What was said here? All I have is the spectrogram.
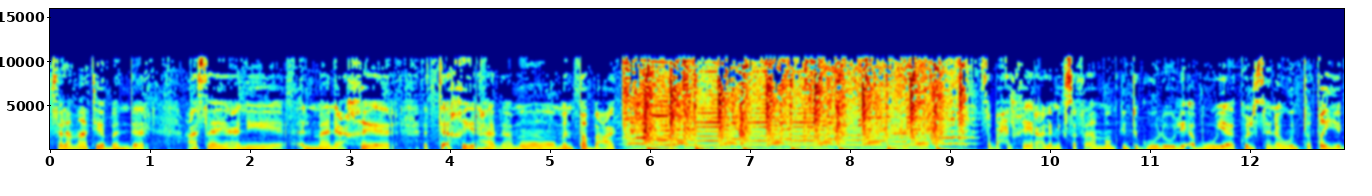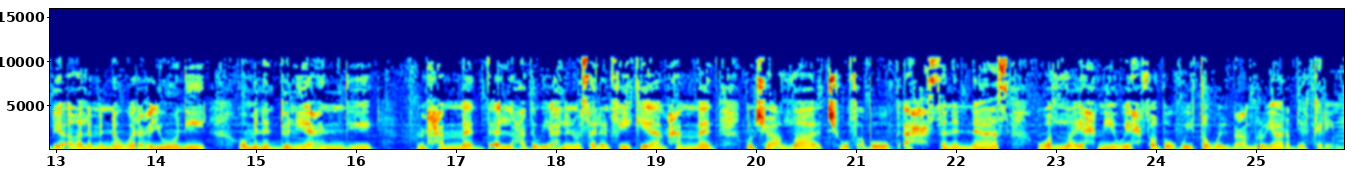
سلامات يا بندر. عسى يعني المانع خير. التأخير هذا مو من طبعك. صباح الخير على مكسف ام. ممكن تقولوا لأبويا كل سنة وأنت طيب يا أغلى منور عيوني ومن الدنيا عندي محمد العدوي. أهلا وسهلا فيك يا محمد. وإن شاء الله تشوف أبوك أحسن الناس. والله يحميه ويحفظه ويطول بعمره. يا رب يا كريم.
